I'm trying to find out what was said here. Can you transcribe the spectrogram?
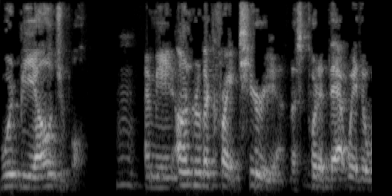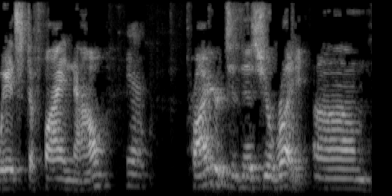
would be eligible. Hmm. I mean, under the criteria, let's put it that way, the way it's defined now. Yeah. Prior to this, you're right. Um,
